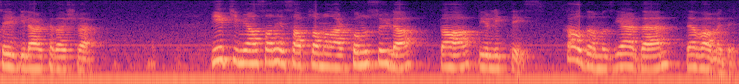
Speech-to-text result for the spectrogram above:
sevgili arkadaşlar. Bir kimyasal hesaplamalar konusuyla daha birlikteyiz. Kaldığımız yerden devam edelim.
